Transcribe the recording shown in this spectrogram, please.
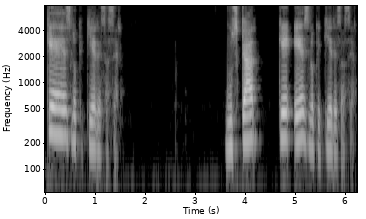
¿qué es lo que quieres hacer? Buscar ¿Qué es lo que quieres hacer?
